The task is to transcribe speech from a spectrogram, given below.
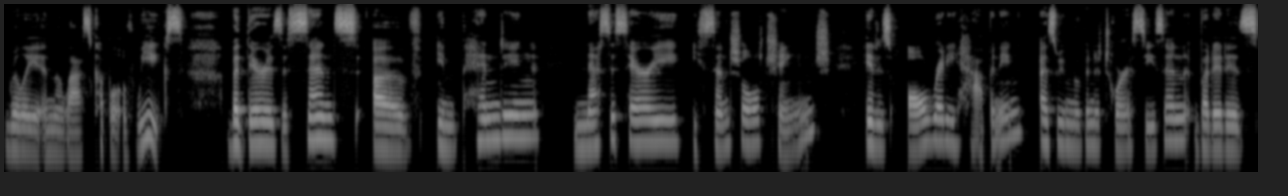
really in the last couple of weeks. But there is a sense of impending, necessary, essential change. It is already happening as we move into Taurus season, but it is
